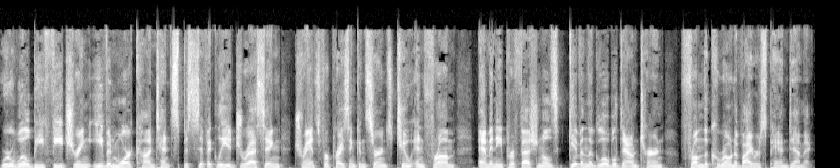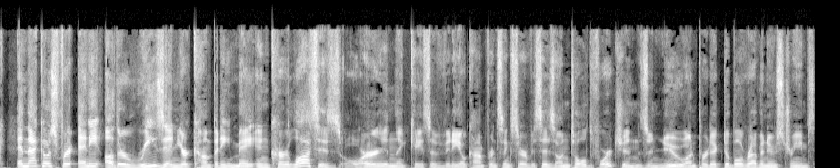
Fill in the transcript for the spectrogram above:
where we'll be featuring even more content specifically addressing transfer pricing concerns to and from M&E professionals given the global downturn from the coronavirus pandemic. And that goes for any other reason your company may incur losses, or in the case of video conferencing services, untold fortunes and new unpredictable revenue streams.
